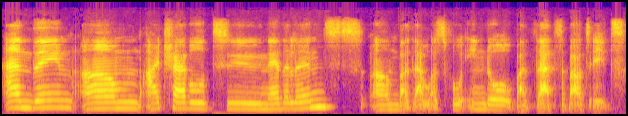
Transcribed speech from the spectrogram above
And then um, I traveled to Netherlands, um, but that was for indoor. But that's about it.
